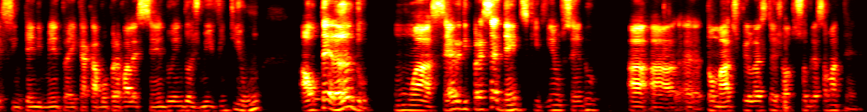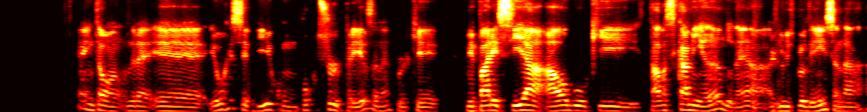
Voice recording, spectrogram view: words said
esse entendimento aí que acabou prevalecendo em 2021, alterando uma série de precedentes que vinham sendo a, a, é, tomados pelo STJ sobre essa matéria. É, então, André, é, eu recebi com um pouco de surpresa, né, porque me parecia algo que estava se caminhando, né, a jurisprudência na,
